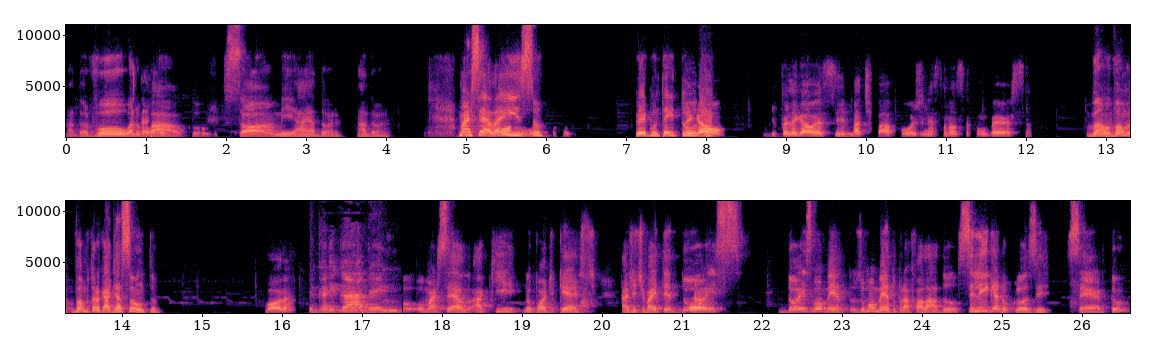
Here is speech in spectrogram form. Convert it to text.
Adoro. Voa no É. palco, some. Ai, adoro, adoro. Marcela, é isso. né? Perguntei tudo. Legal. E foi legal esse bate-papo hoje, nessa nossa conversa. Vamos, vamos, vamos trocar de assunto? Bora. Fica ligado, hein? Ô, Marcelo, aqui no podcast, a gente vai ter dois, é. dois momentos. Um momento para falar do se liga no close certo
